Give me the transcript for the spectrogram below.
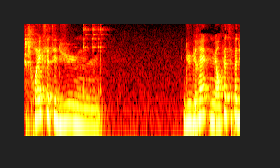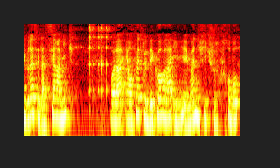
Je croyais que c'était du. du grès, mais en fait, c'est pas du grès, c'est de la céramique. Voilà, et en fait, le décor là, il est magnifique, je trouve trop beau.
